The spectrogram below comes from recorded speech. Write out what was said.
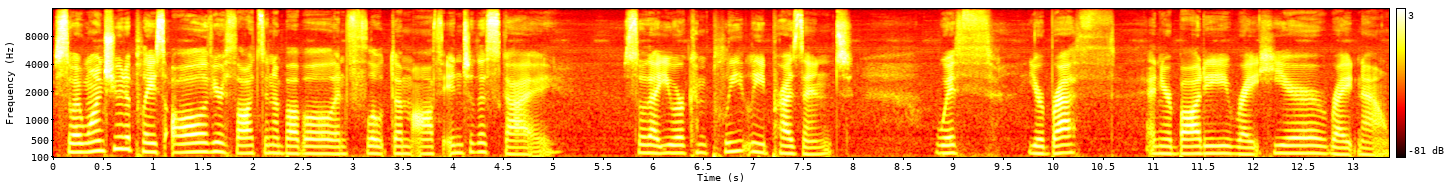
So I want you to place all of your thoughts in a bubble and float them off into the sky so that you are completely present with your breath and your body right here, right now.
